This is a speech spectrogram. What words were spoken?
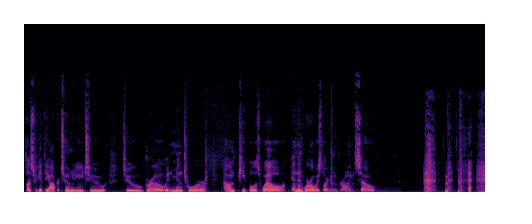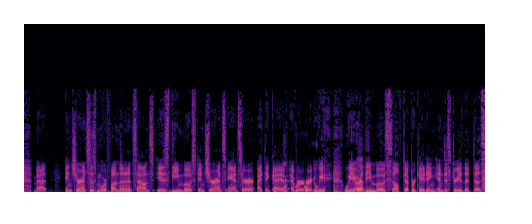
Plus, we get the opportunity to to grow and mentor um, people as well, and then we're always learning and growing. So, Matt, insurance is more fun than it sounds is the most insurance answer I think I have ever heard. We we are yep. the most self-deprecating industry that does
